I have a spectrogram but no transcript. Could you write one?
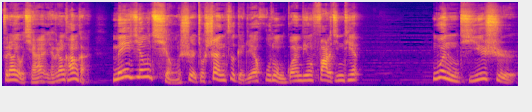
非常有钱，也非常慷慨，没经请示就擅自给这些护送官兵发了津贴。问题是，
